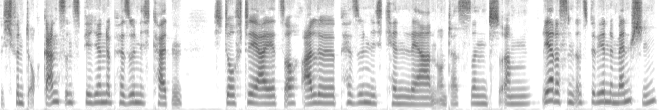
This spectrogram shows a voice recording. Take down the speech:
ich finde auch ganz inspirierende Persönlichkeiten. Ich durfte ja jetzt auch alle persönlich kennenlernen und das sind, ähm, ja, das sind inspirierende Menschen.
